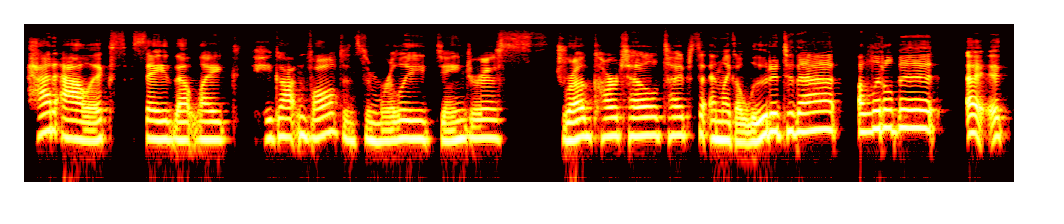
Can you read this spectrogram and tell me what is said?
had Alex say that, like, he got involved in some really dangerous drug cartel types and like alluded to that a little bit. Uh, it,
